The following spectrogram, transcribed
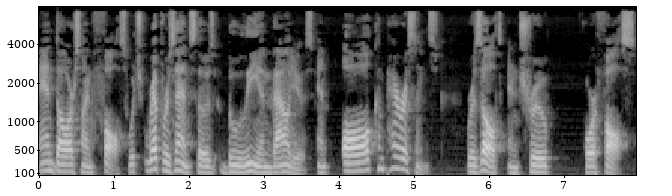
and dollar $sign false, which represents those Boolean values, and all comparisons result in true or false.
